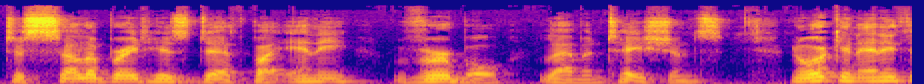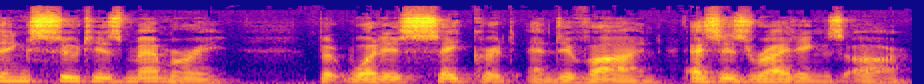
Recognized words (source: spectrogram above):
to celebrate his death by any verbal lamentations, nor can anything suit his memory but what is sacred and divine, as his writings are.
